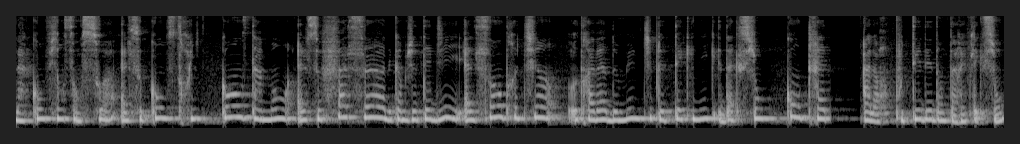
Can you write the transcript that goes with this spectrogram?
La confiance en soi, elle se construit constamment, elle se façonne, comme je t'ai dit, elle s'entretient au travers de multiples techniques d'actions concrètes. Alors, pour t'aider dans ta réflexion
